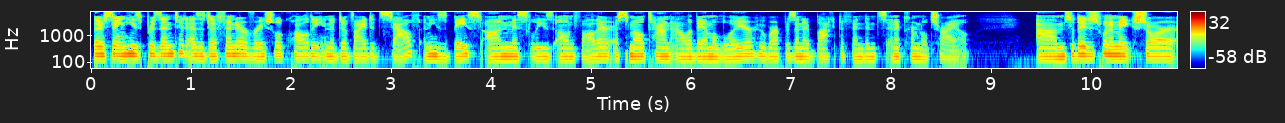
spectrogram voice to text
They're saying he's presented as a defender of racial equality in a divided South, and he's based on Miss Lee's own father, a small town Alabama lawyer who represented black defendants in a criminal trial. Um, so they just want to make sure,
